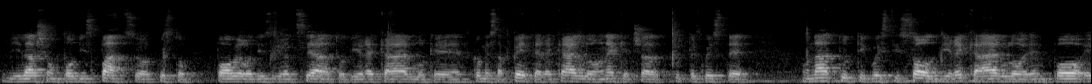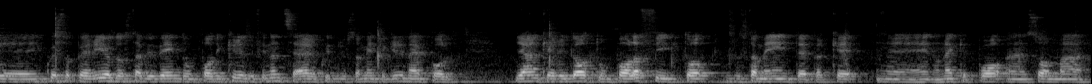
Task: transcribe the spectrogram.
gli lascia un po' di spazio a questo povero disgraziato di Re Carlo che come sapete Re Carlo non è che ha tutte queste non ha tutti questi soldi Re Carlo e un po' eh, in questo periodo sta vivendo un po' di crisi finanziaria quindi giustamente Green Apple gli ha anche ridotto un po' l'affitto, giustamente perché eh, non è che può eh, insomma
